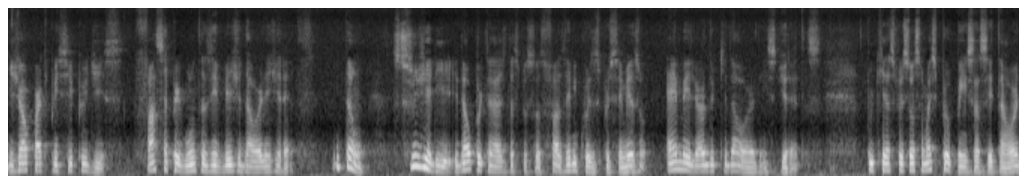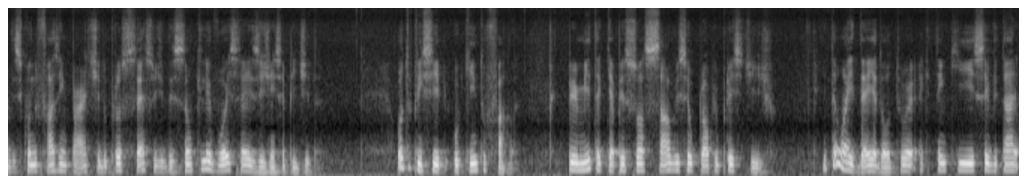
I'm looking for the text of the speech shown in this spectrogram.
E já o quarto princípio diz: faça perguntas em vez de dar ordens diretas. Então, sugerir e dar a oportunidade das pessoas fazerem coisas por si mesmo é melhor do que dar ordens diretas. Porque as pessoas são mais propensas a aceitar ordens quando fazem parte do processo de decisão que levou a essa exigência pedida. Outro princípio, o quinto, fala: permita que a pessoa salve seu próprio prestígio. Então a ideia do autor é que tem que se evitar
